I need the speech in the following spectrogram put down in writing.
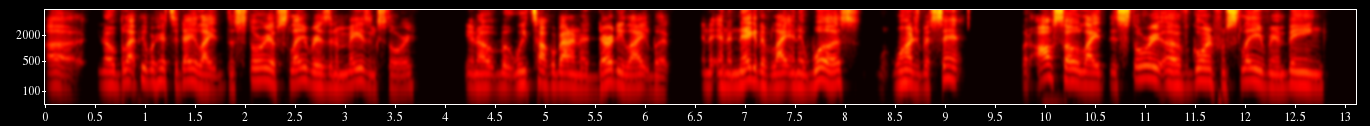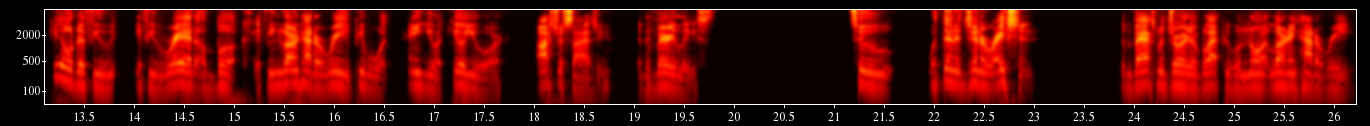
uh you know black people are here today. Like the story of slavery is an amazing story, you know, but we talk about it in a dirty light, but in a, in a negative light, and it was 100. percent But also like the story of going from slavery and being killed if you if you read a book. If you learned how to read, people would hang you or kill you or ostracize you at the very least. To within a generation, the vast majority of black people know it, learning how to read.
